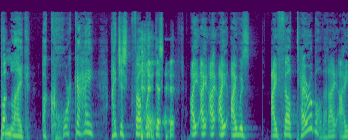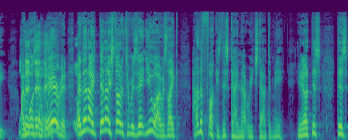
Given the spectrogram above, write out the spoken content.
but mm. like a Cork guy, I just felt like this I, I, I, I was I felt terrible that I, I I wasn't aware of it. And then I then I started to resent you. I was like, how the fuck is this guy not reached out to me? You know, this there's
